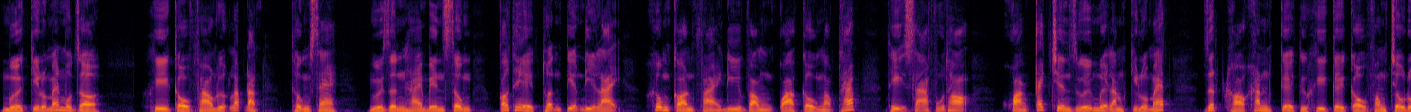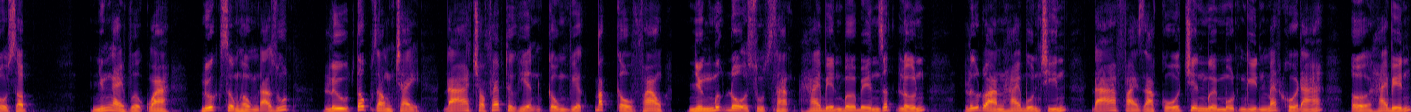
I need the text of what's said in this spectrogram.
10 km một giờ. Khi cầu phao được lắp đặt, thông xe, người dân hai bên sông có thể thuận tiện đi lại, không còn phải đi vòng qua cầu Ngọc Tháp, thị xã Phú Thọ, khoảng cách trên dưới 15 km, rất khó khăn kể từ khi cây cầu Phong Châu đổ sập. Những ngày vừa qua, nước sông Hồng đã rút, lưu tốc dòng chảy đã cho phép thực hiện công việc bắc cầu phao nhưng mức độ sụt sạt hai bên bờ bến rất lớn. Lữ đoàn 249 đã phải gia cố trên 11.000 mét khối đá ở hai bến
